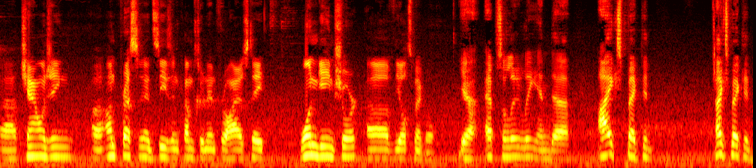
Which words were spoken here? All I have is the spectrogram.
uh, challenging, uh, unprecedented season comes to an end for Ohio State, one game short of the ultimate goal. Yeah, absolutely. And uh, I expected, I expected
